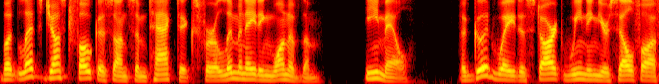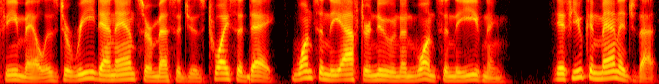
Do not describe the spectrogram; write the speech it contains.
But let's just focus on some tactics for eliminating one of them. Email. A good way to start weaning yourself off email is to read and answer messages twice a day, once in the afternoon and once in the evening. If you can manage that,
